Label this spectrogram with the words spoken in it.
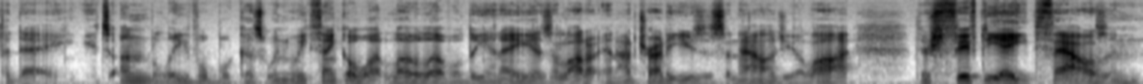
today, it's unbelievable because when we think of what low level DNA is, a lot of, and I try to use this analogy a lot, there's 58,000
